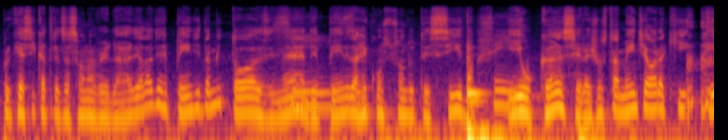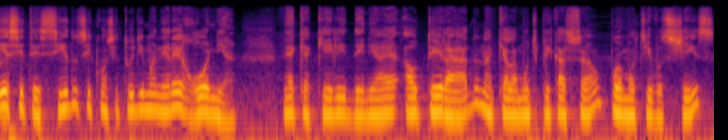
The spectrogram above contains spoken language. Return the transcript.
Porque a cicatrização, na verdade, ela depende da mitose, né? Sim, Depende da sim. reconstrução do tecido. Sim. E o câncer é justamente a hora que esse tecido se constitui de maneira errônea. Né? Que aquele DNA é alterado naquela multiplicação por motivos X,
